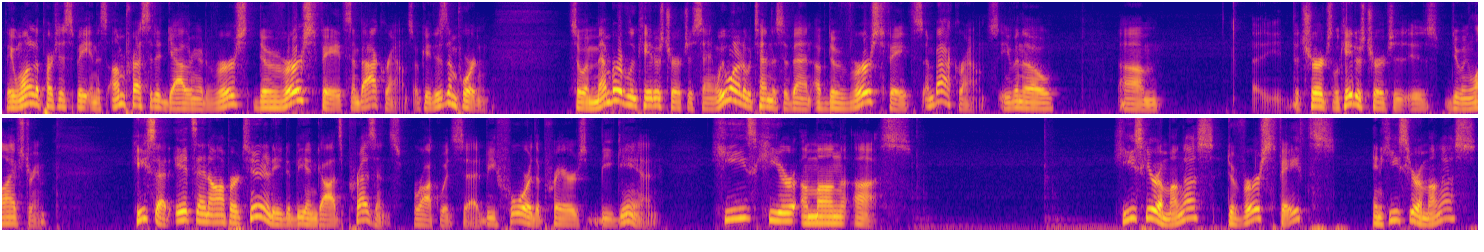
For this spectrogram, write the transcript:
they wanted to participate in this unprecedented gathering of diverse diverse faiths and backgrounds. Okay, this is important. So a member of Lucado's church is saying we wanted to attend this event of diverse faiths and backgrounds, even though um, the church, Lucado's church, is, is doing live stream. He said, It's an opportunity to be in God's presence, Rockwood said, before the prayers began. He's here among us. He's here among us, diverse faiths, and He's here among us.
